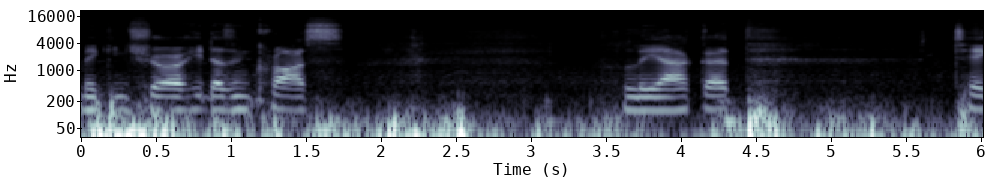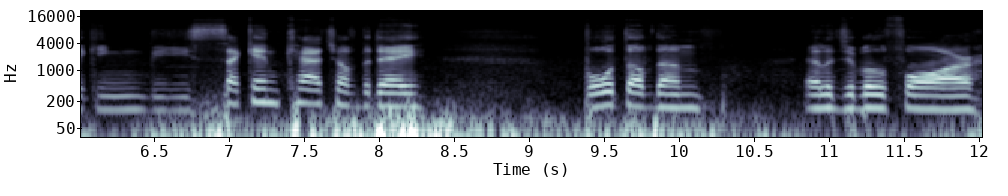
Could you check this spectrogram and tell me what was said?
making sure he doesn't cross. Liaquat taking the second catch of the day. Both of them eligible for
